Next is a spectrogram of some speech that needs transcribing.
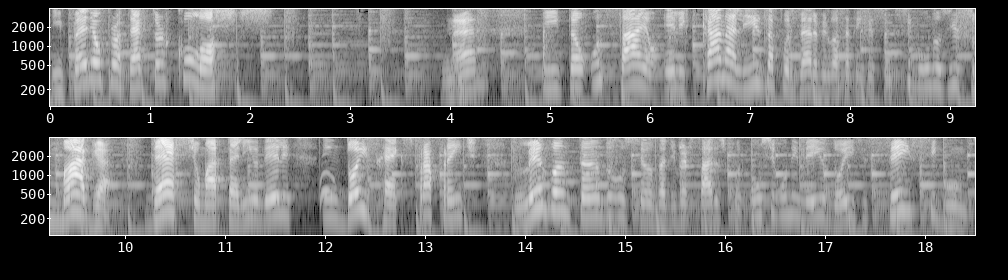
Imperial Protector Colossus. Né? Então, o Sion, ele canaliza por 0,75 segundos, esmaga, desce o martelinho dele em dois hacks para frente, levantando os seus adversários por 1 segundo e meio, 2 e 6 segundos.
